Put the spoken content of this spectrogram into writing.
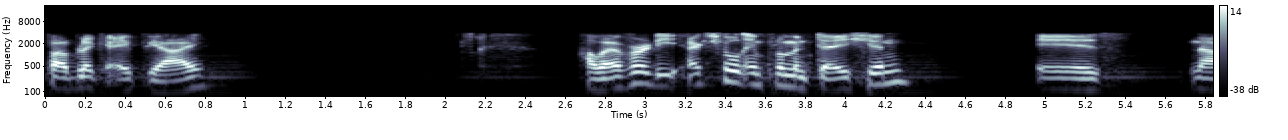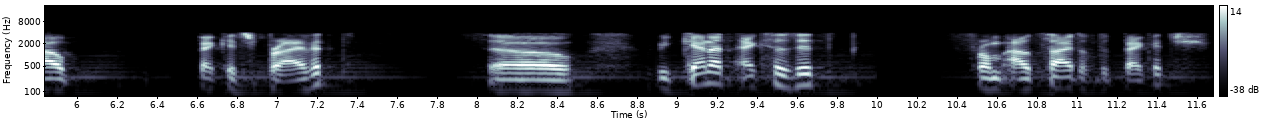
public API. However, the actual implementation is now package private. So we cannot access it from outside of the package.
